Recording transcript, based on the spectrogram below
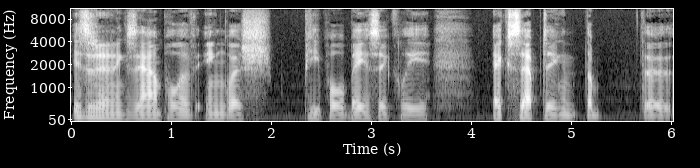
Is it an example of English people basically accepting the the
